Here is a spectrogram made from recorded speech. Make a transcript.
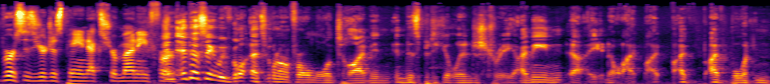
versus you're just paying extra money for. And, and that's something we've got that's going on for a long time in, in this particular industry. I mean, uh, you know, I, I, I've, I've bought and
